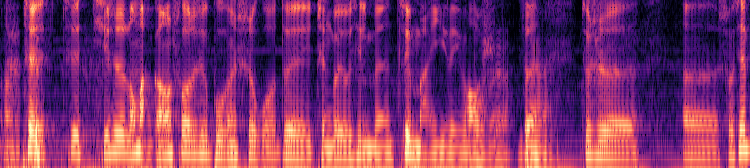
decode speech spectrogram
啊，这 这其实龙马刚刚说的这个部分是我对整个游戏里面最满意的一个部分。哦对就是呃，首先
